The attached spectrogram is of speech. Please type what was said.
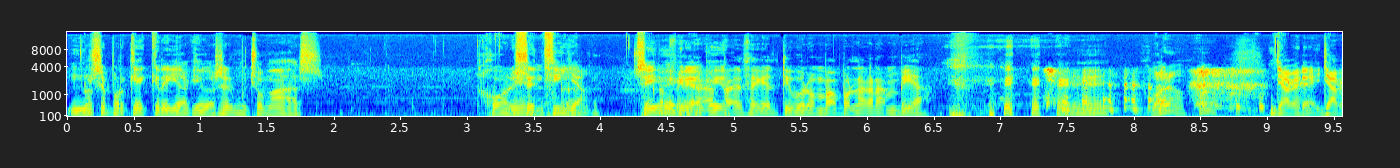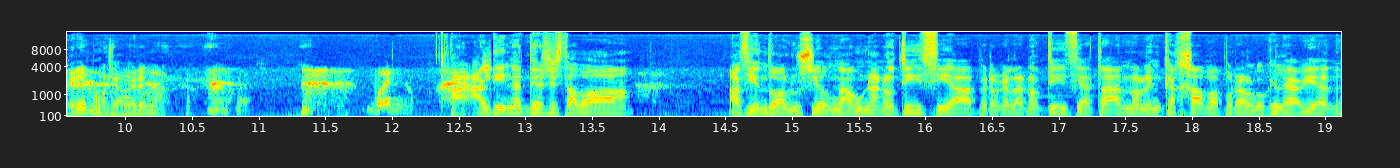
no sé por qué creía que iba a ser mucho más Joder, sencilla. Sí, me creía que... Parece que el tiburón va por la Gran Vía. Bueno, ya, veré- ya veremos, ya veremos. Bueno, Alguien antes estaba haciendo alusión a una noticia, pero que la noticia tal no le encajaba por algo que le habían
